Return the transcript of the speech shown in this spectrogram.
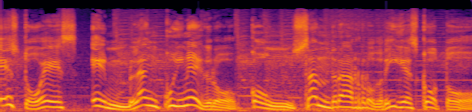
Esto es En Blanco y Negro con Sandra Rodríguez Coto.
